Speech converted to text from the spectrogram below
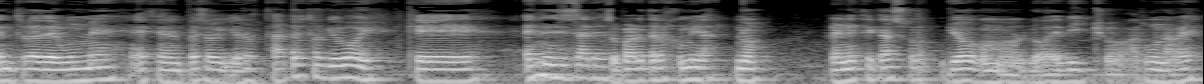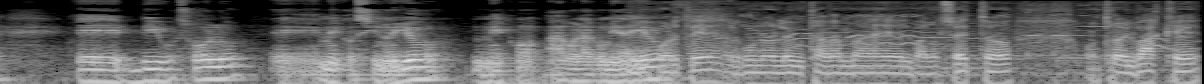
dentro de un mes estoy en el peso que quiero estar. ¿Esto que voy? ¿Que es necesario prepararte las comidas? No. Pero en este caso, yo como lo he dicho alguna vez, eh, vivo solo, eh, me cocino yo, me hago la comida yo. Deporte, a algunos les gustaba más el baloncesto, otros el básquet.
